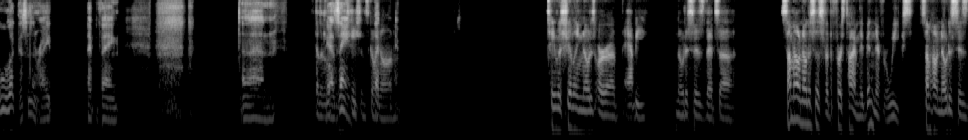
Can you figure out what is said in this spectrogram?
ooh, look, this isn't right type of thing. And then yeah, there's Yeah, Zane. going That- on taylor schilling notice or uh, abby notices that uh, somehow notices for the first time they've been there for weeks somehow notices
